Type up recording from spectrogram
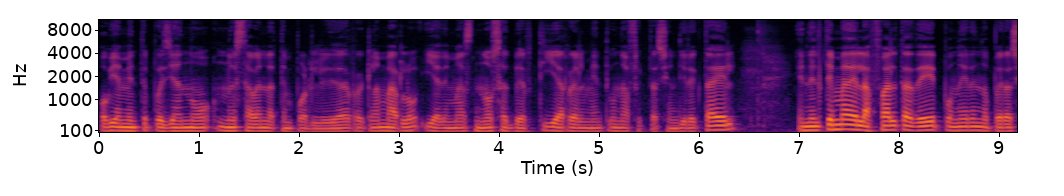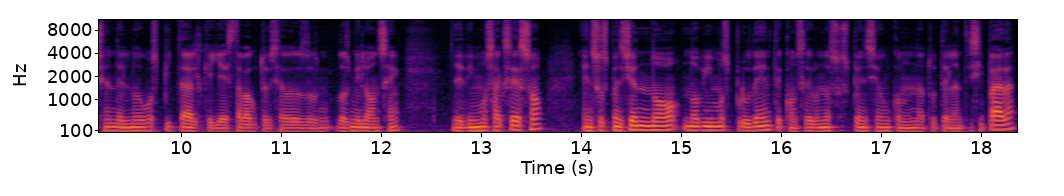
Obviamente, pues ya no, no estaba en la temporalidad de reclamarlo y además no se advertía realmente una afectación directa a él. En el tema de la falta de poner en operación el nuevo hospital, que ya estaba autorizado desde 2011, le dimos acceso. En suspensión no, no vimos prudente conceder una suspensión con una tutela anticipada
